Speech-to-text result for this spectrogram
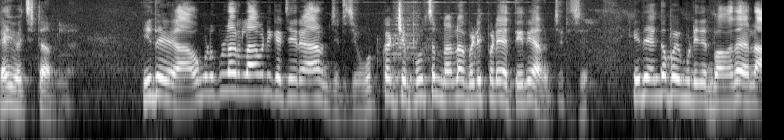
கை வச்சுட்டார்ல இது அவங்களுக்குள்ளார லாவணி கச்சேரி ஆரம்பிச்சிடுச்சு. உட்கட்சி புதுசு நல்லா வெளிப்படையாக தெரிய ஆரம்பிச்சிடுச்சு. இது எங்கே போய் முடியுதுன்னு பார்க்க இல்லை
